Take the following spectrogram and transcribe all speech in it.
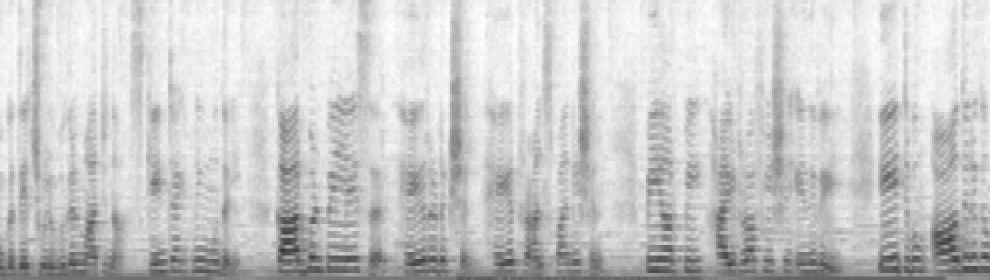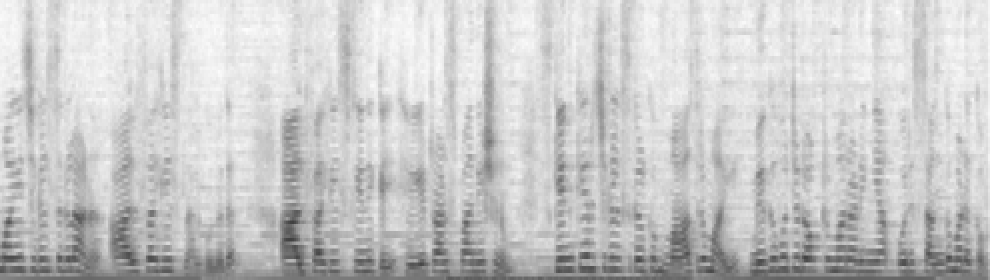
മുഖത്തെ ചുളിവുകൾ മാറ്റുന്ന സ്കിൻ ടൈറ്റനിങ് മുതൽ carbon P laser hair reduction hair transplantation P R P hydrafacial എന്നിവയിൽ ഏറ്റവും ആധുനികമായ ചികിത്സകളാണ് ആൽഫ ഹിൽസ് നൽകുന്നത്. ആൽഫ ഹിൽസ് ക്ലിനിക്കിൽ ഹെയർ ട്രാൻസ്പ്ലാന്റേഷനും സ്കിൻ കെയർ ചികിത്സകൾക്ക് മാത്രമായി മികവുറ്റ ഡോക്ടർമാർ അടങ്ങിയ ഒരു സംഘമടക്കം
